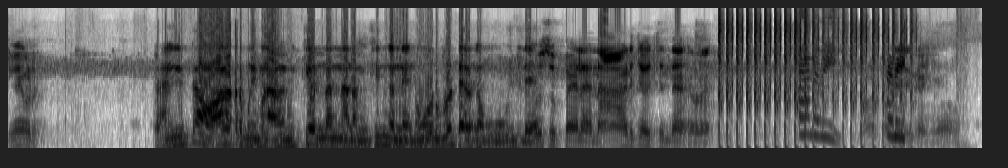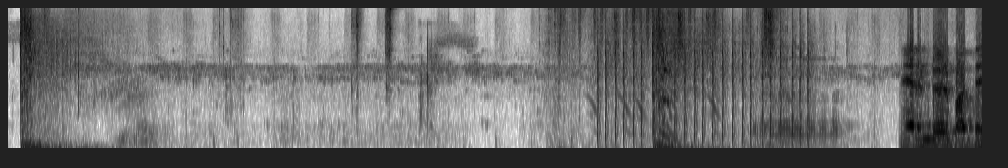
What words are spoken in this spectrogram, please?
ரிவே விடு. என்கிட்ட வாழட்ட முடியுமா? நான் மிக்க இருந்தா நான் மிஷின் கண்ணே நூறு புல்லட் இருக்கேன் மூஞ்சில. லூசு பேல நான் அடிச்சு வச்சிருந்தேன் அவனை. Enemy. அவன் இருக்காங்க ஏன் ரெண்டு பேரும் பார்த்து.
